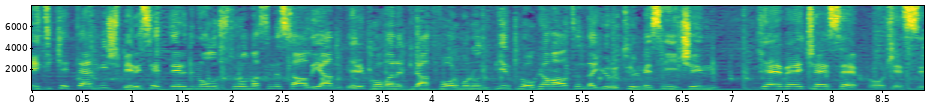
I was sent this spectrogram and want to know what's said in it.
etiketlenmiş veri setlerinin oluşturulmasını sağlayan veri kovanı platformunun bir program altında yürütülmesi için YVCS projesi.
